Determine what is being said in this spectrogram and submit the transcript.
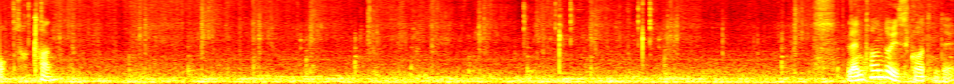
어, 석탄. 랜턴도 있을 것 같은데.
